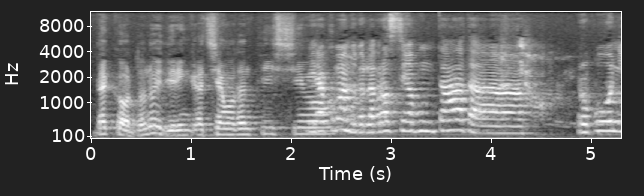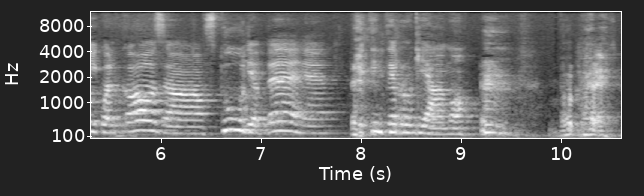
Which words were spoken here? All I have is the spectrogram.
D'accordo, noi ti ringraziamo tantissimo. Mi raccomando, per la prossima puntata proponi qualcosa, studia bene e ti interroghiamo. Vabbè,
